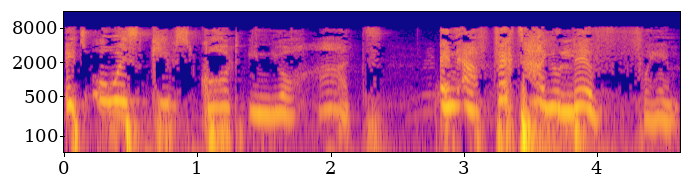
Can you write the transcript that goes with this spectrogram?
It always keeps God in your heart and affects how you live for Him.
